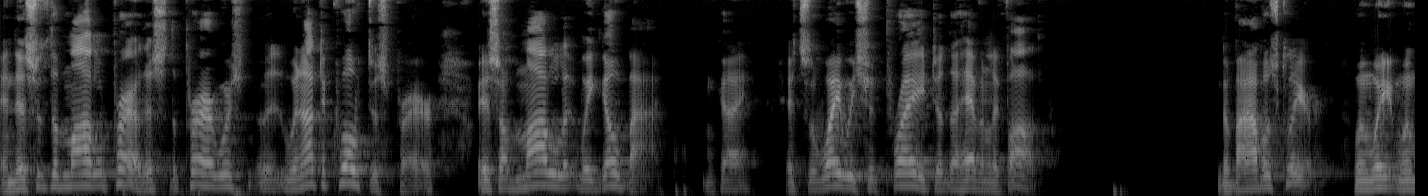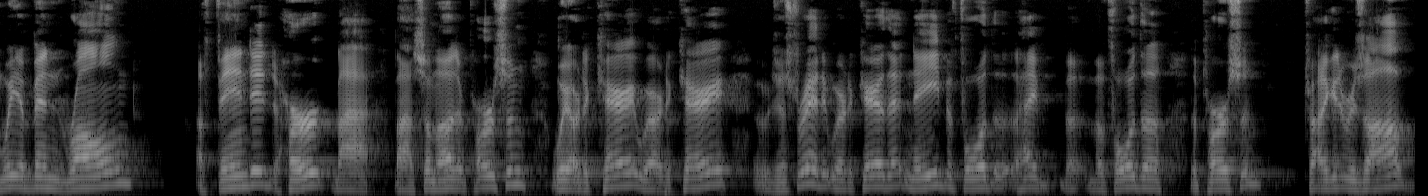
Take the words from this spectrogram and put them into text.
And this is the model prayer. This is the prayer we're, we're not to quote this prayer. It's a model that we go by. Okay? It's the way we should pray to the Heavenly Father. The Bible's clear. When we when we have been wronged, offended, hurt by by some other person, we are to carry, we are to carry, we just read it, we're to carry that need before the hey before the, the person, try to get it resolved.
